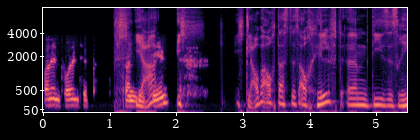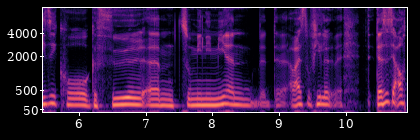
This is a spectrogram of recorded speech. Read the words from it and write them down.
war ein tollen Tipp. Kann ja, ich, ich glaube auch, dass das auch hilft, ähm, dieses Risikogefühl ähm, zu minimieren. Weißt du, viele, das ist ja auch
